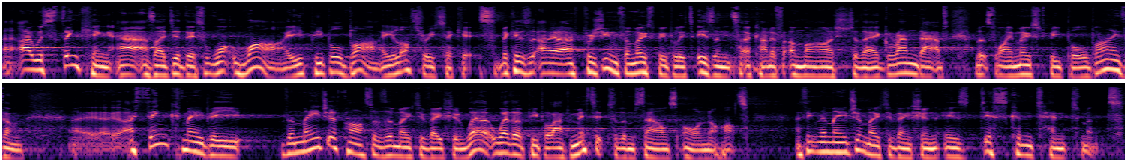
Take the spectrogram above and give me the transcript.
I was thinking uh, as I did this what, why people buy lottery tickets. Because I, I, presume for most people it isn't a kind of homage to their granddad. That's why most people buy them. Uh, I think maybe the major part of the motivation, whether, whether people admit it to themselves or not, I think the major motivation is discontentment.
